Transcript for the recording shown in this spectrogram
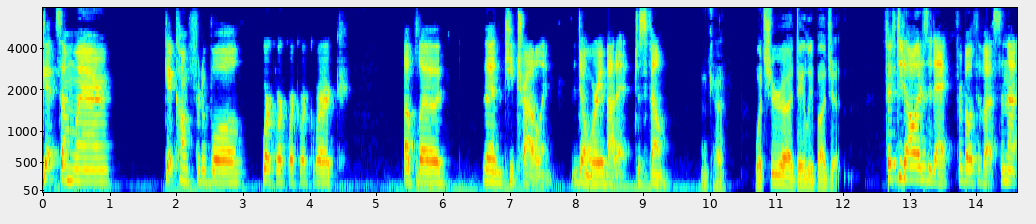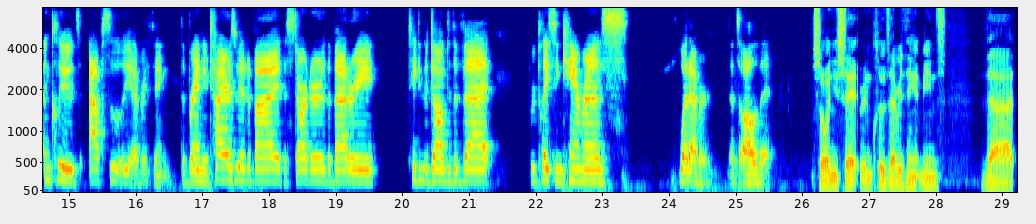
get somewhere, get comfortable, work, work, work, work, work, upload, then keep traveling don't worry about it. Just film. Okay. What's your uh, daily budget? $50 a day for both of us. And that includes absolutely everything the brand new tires we had to buy, the starter, the battery, taking the dog to the vet, replacing cameras, whatever. That's all of it. So when you say it includes everything, it means that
